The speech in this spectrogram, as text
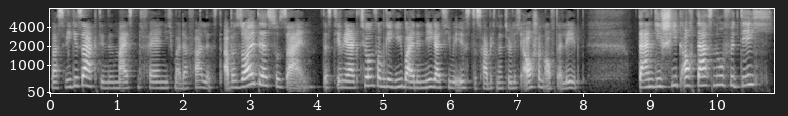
was wie gesagt in den meisten Fällen nicht mal der Fall ist. Aber sollte es so sein, dass die Reaktion vom Gegenüber eine negative ist, das habe ich natürlich auch schon oft erlebt, dann geschieht auch das nur für dich.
